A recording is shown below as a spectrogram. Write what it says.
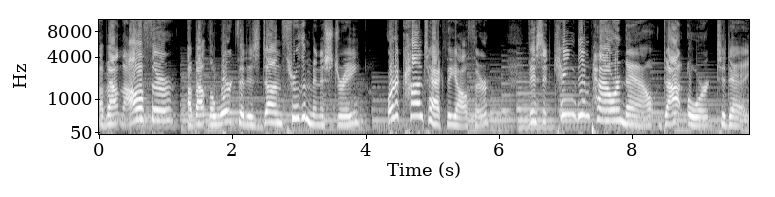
about the author, about the work that is done through the ministry, or to contact the author, visit kingdompowernow.org today.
